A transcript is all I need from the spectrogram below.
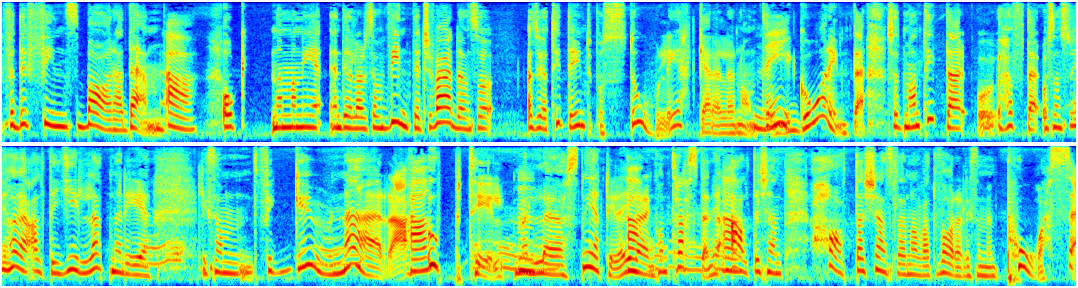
för det finns bara den. Ja. Och när man är en del av liksom vintagevärlden så Alltså jag tittar ju inte på storlekar eller någonting. Nej. Det går inte. Så att man tittar och höftar. Och sen så har jag alltid gillat när det är liksom figurnära Ja. Mm. upp till men löst ner till. Jag gillar den kontrasten. Jag har Ja. alltid känt, hatar känslan av att vara liksom en påse.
